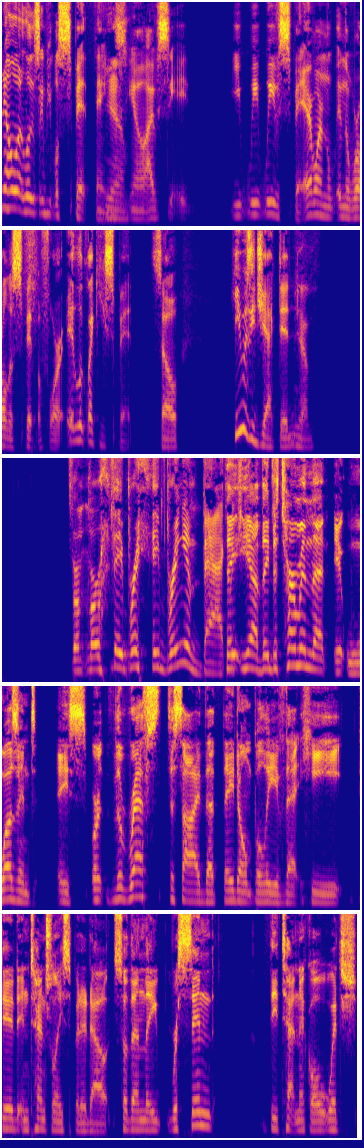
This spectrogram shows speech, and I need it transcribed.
know what it looks like people spit things. Yeah. You know, I've seen we we've spit. Everyone in the world has spit before. It looked like he spit, so he was ejected. yeah From they bring they bring him back. they which- yeah they determined that it wasn't a or the refs decide that they don't believe that he did intentionally spit it out so then they rescind the technical which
